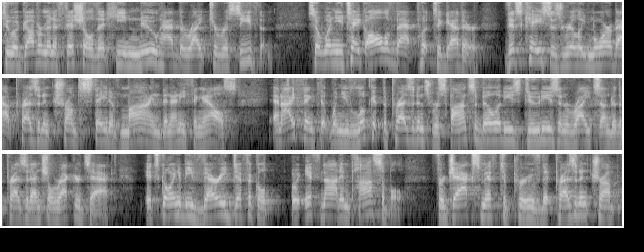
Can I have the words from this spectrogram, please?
to a government official that he knew had the right to receive them. So when you take all of that put together, this case is really more about President Trump's state of mind than anything else. And I think that when you look at the president's responsibilities, duties, and rights under the Presidential Records Act, it's going to be very difficult, if not impossible, for Jack Smith to prove that President Trump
